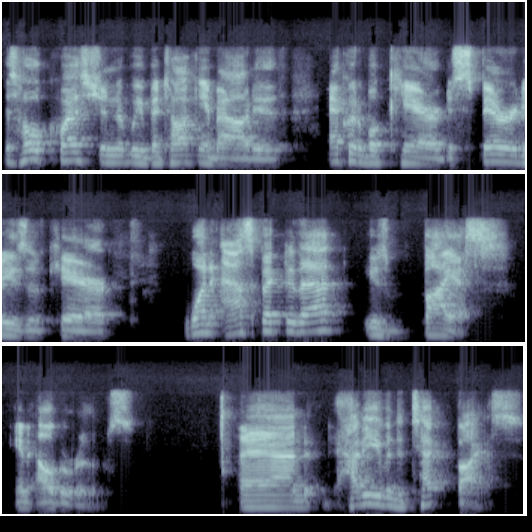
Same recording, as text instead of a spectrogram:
This whole question that we've been talking about is equitable care, disparities of care. One aspect of that is bias in algorithms. And how do you even detect bias?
